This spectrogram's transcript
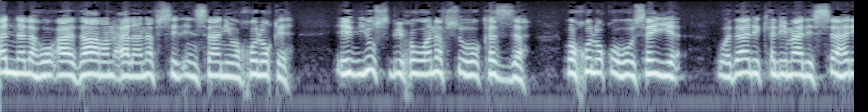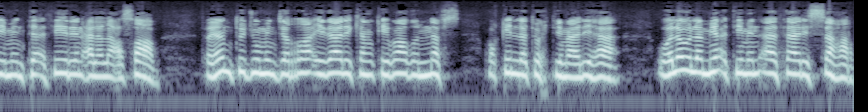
أن له آثارا على نفس الإنسان وخلقه إذ يصبح ونفسه كزة وخلقه سيء وذلك لما للسهر من تأثير على الأعصاب فينتج من جراء ذلك انقباض النفس وقلة احتمالها ولو لم يأت من آثار السهر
